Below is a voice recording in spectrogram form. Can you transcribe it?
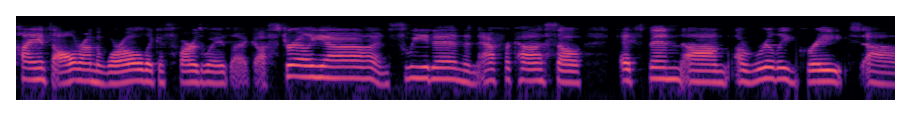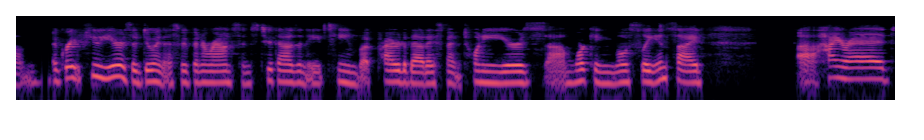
clients all around the world, like as far as ways like Australia and Sweden and Africa. So it's been um, a really great, um, a great few years of doing this. We've been around since 2018, but prior to that, I spent 20 years um, working mostly inside uh, higher ed,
